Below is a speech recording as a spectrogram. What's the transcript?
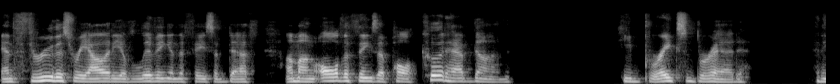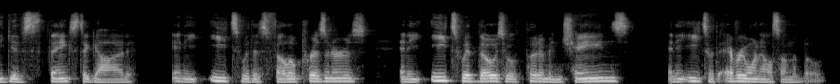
And through this reality of living in the face of death, among all the things that Paul could have done, he breaks bread and he gives thanks to God and he eats with his fellow prisoners and he eats with those who have put him in chains, and he eats with everyone else on the boat.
